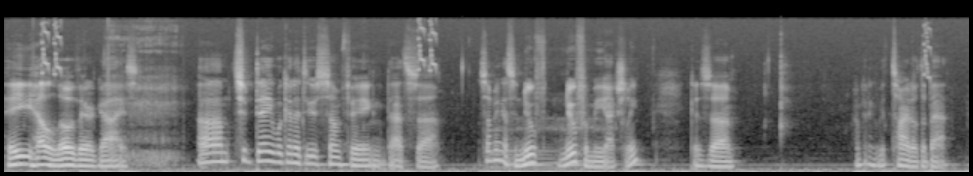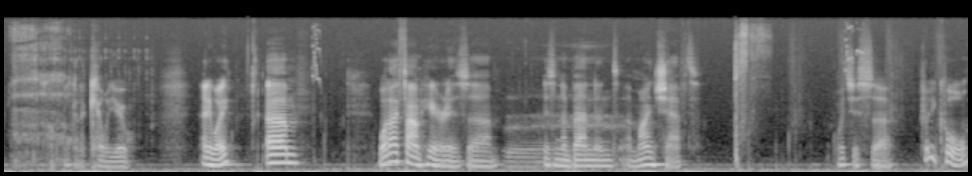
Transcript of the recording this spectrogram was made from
Hey, hello there, guys. Um, today we're gonna do something that's uh, something that's new new for me actually, because uh, I'm getting a bit tired of the bat. I'm gonna kill you. Anyway, um, what I found here is um, is an abandoned uh, mine shaft, which is uh, pretty cool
